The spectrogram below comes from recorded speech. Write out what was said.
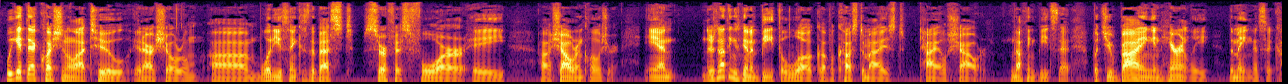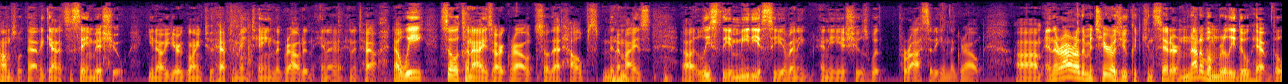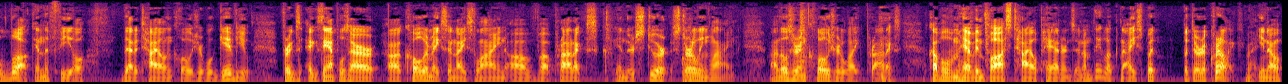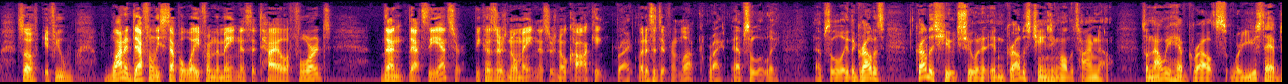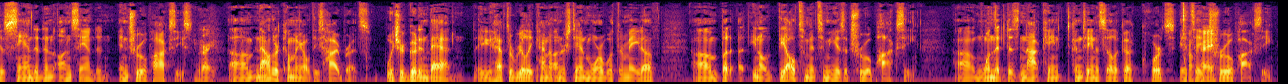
we get that question a lot too in our showroom. Um, what do you think is the best surface for a uh, shower enclosure? And there's nothing going to beat the look of a customized tile shower. Nothing beats that. But you're buying inherently the maintenance that comes with that. Again, it's the same issue. You know, you're going to have to maintain the grout in, in, a, in a tile. Now, we siliconize our grout, so that helps minimize mm-hmm. uh, at least the immediacy of any, any issues with porosity in the grout. Um, and there are other materials you could consider. None of them really do have the look and the feel that a tile enclosure will give you. For ex- examples, are uh, Kohler makes a nice line of uh, products in their Stur- Sterling line. Uh, those are enclosure-like products. A couple of them have embossed tile patterns in them. They look nice, but but they're acrylic. Right. You know, so if, if you want to definitely step away from the maintenance that tile affords, then that's the answer because there's no maintenance, there's no caulking. Right. But it's a different look. Right. Absolutely. Absolutely. The grout is grout is huge too, and, it, and grout is changing all the time now. So now we have grouts where you used to have just sanded and unsanded and true epoxies. Right. Um, now they're coming out with these hybrids, which are good and bad. You have to really kind of understand more of what they're made of. Um, but uh, you know, the ultimate to me is a true epoxy, um, one that does not can- contain a silica quartz. It's Okay. a true epoxy.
